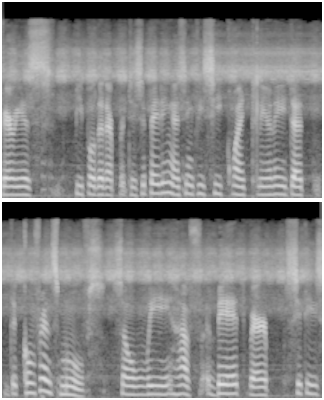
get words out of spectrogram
various people that are participating, I think we see quite clearly that the conference moves. So we have a bid where cities,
